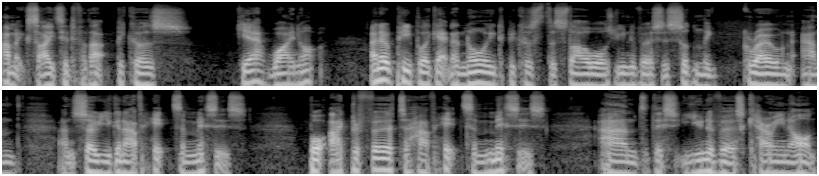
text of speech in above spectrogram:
I'm excited for that because, yeah, why not? I know people are getting annoyed because the Star Wars universe has suddenly grown and and so you're going to have hits and misses. But I prefer to have hits and misses and this universe carrying on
